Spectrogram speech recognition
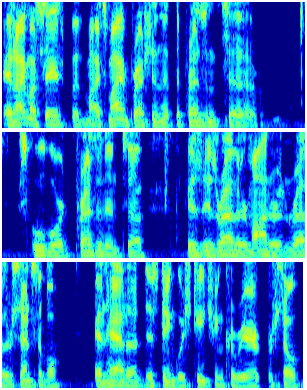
and I must say, but my, it's my impression that the present uh, school board president uh, is is rather moderate and rather sensible, and had a distinguished teaching career. So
